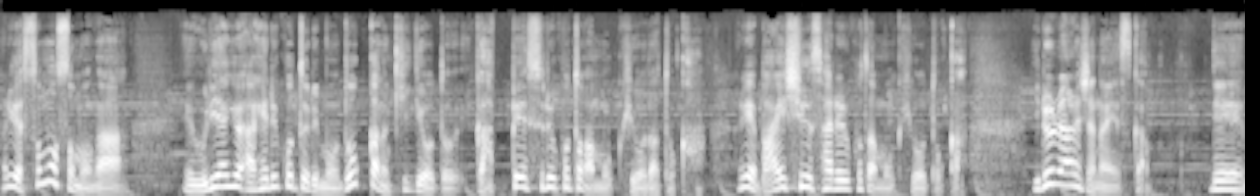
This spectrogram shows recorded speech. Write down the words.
あるいはそもそもが売上を上げることよりもどっかの企業と合併することが目標だとかあるいは買収されることが目標とかいろいろあるじゃないですか。で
